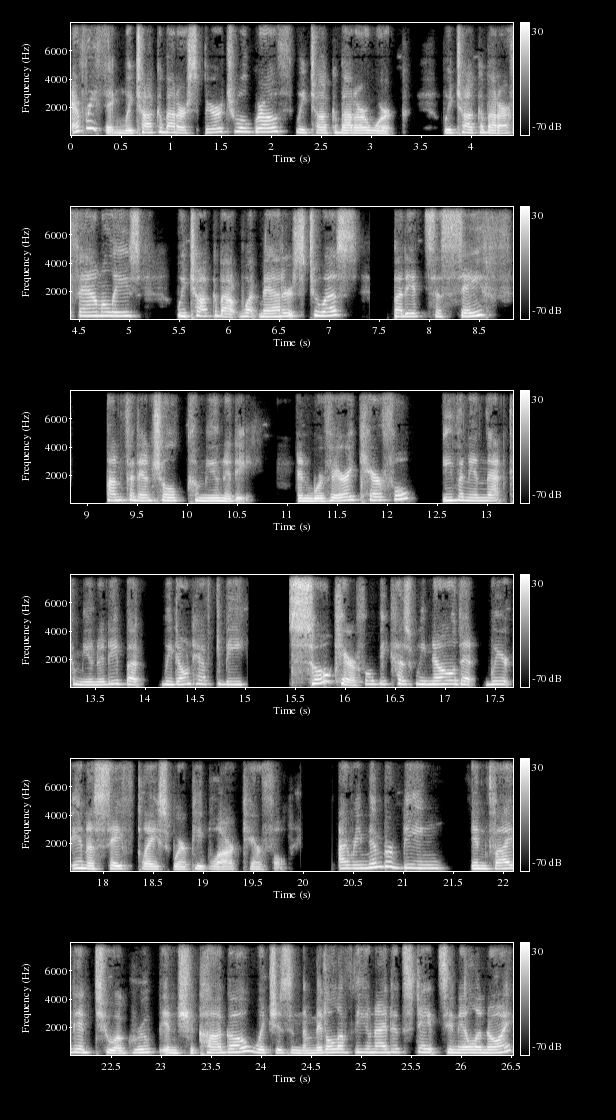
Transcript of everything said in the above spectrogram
everything. We talk about our spiritual growth, we talk about our work, we talk about our families, we talk about what matters to us, but it's a safe, confidential community. And we're very careful even in that community, but we don't have to be so careful because we know that we're in a safe place where people are careful. I remember being invited to a group in Chicago, which is in the middle of the United States in Illinois.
